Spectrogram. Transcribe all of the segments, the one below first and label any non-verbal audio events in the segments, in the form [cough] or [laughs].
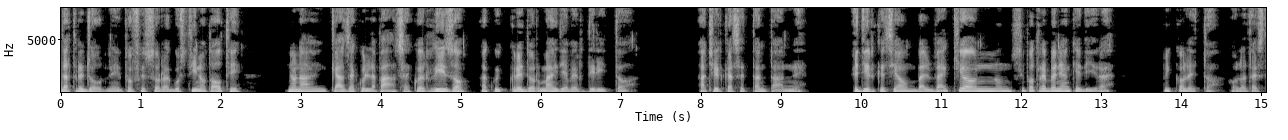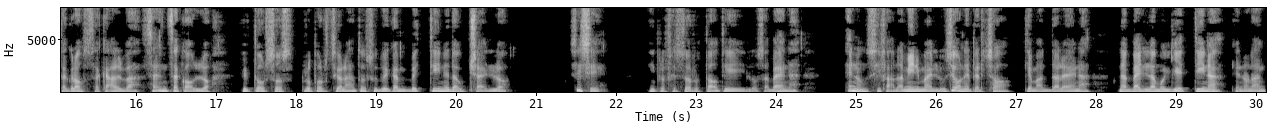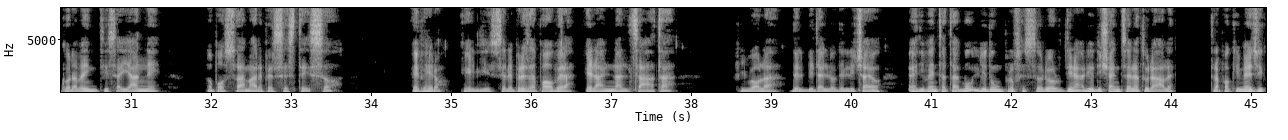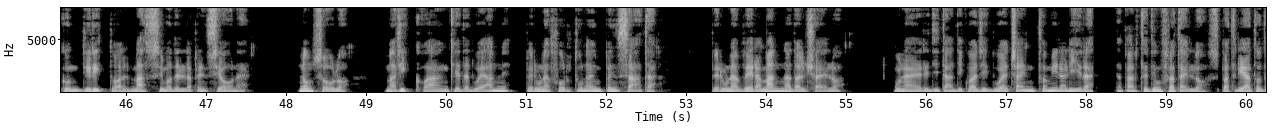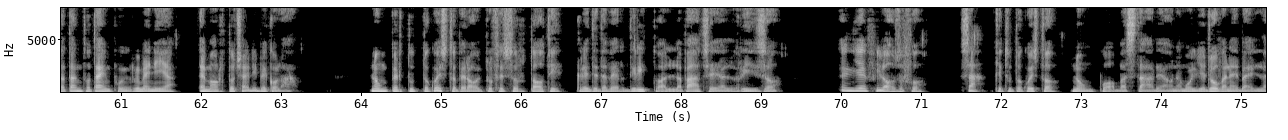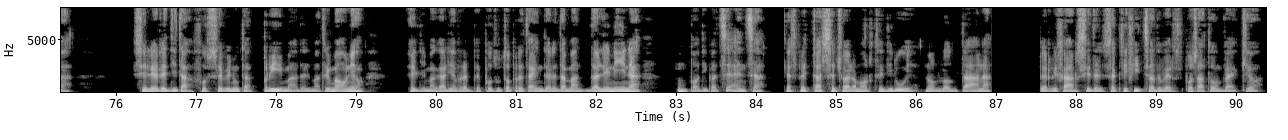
Da tre giorni il professor Agostino Toti non ha in casa quella pace, quel riso a cui crede ormai di aver diritto. Ha circa settant'anni e dir che sia un bel vecchio non si potrebbe neanche dire. Piccoletto, con la testa grossa, calva, senza collo, il torso sproporzionato su due gambettine da uccello. Sì, sì, il professor Toti lo sa bene e non si fa la minima illusione perciò che Maddalena, una bella mogliettina che non ha ancora ventisei anni, lo possa amare per se stesso. È vero che egli se l'è presa povera e l'ha innalzata. Figliuola del bidello del liceo, è diventata moglie d'un professore ordinario di scienze naturali, tra pochi mesi con diritto al massimo della pensione. Non solo, ma ricco anche da due anni per una fortuna impensata, per una vera manna dal cielo, una eredità di quasi duecentomila lire da parte di un fratello spatriato da tanto tempo in Rumenia è morto celibe colà. Non per tutto questo però il professor Toti crede d'aver diritto alla pace e al riso. Egli è filosofo, sa che tutto questo non può bastare a una moglie giovane e bella. Se l'eredità fosse venuta prima del matrimonio, egli magari avrebbe potuto pretendere da Maddalenina un po' di pazienza, che aspettasse cioè la morte di lui, non lontana, per rifarsi del sacrificio d'aver sposato un vecchio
